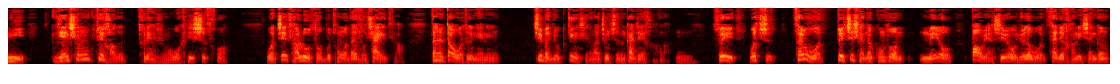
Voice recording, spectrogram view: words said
你年轻最好的特点是什么？我可以试错，我这条路走不通，我再走下一条。但是到我这个年龄，基本就定型了，就只能干这一行了。嗯所以我只在于我对之前的工作没有抱怨，是因为我觉得我在这个行里深耕，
